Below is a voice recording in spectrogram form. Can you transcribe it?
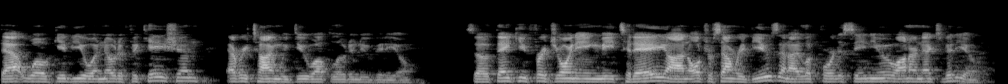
that will give you a notification every time we do upload a new video. So thank you for joining me today on Ultrasound Reviews, and I look forward to seeing you on our next video.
